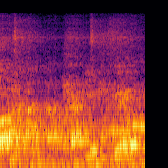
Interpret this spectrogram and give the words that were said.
llevaba la planta para aquí, pero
